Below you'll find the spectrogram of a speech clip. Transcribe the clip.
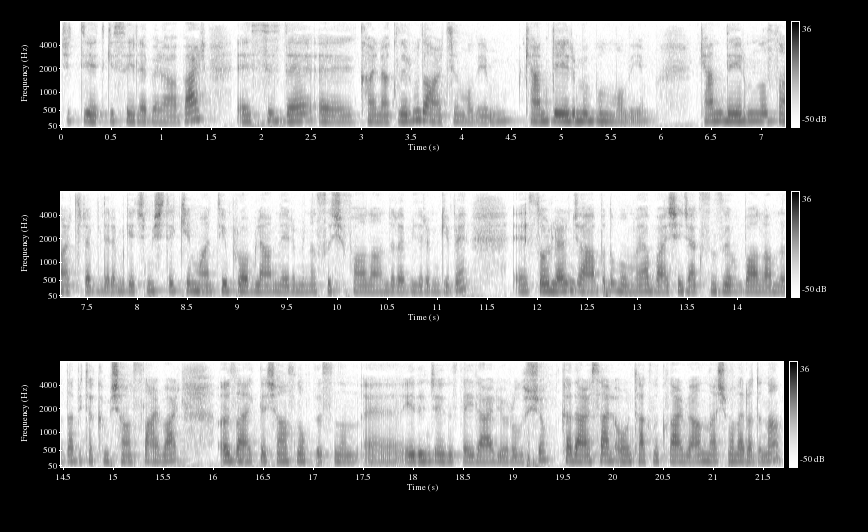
ciddi etkisiyle beraber siz de kaynaklarımı da artırmalıyım, kendi değerimi bulmalıyım kendi değerimi nasıl artırabilirim, geçmişteki maddi problemlerimi nasıl şifalandırabilirim gibi e, soruların cevabını bulmaya başlayacaksınız ve bu bağlamda da bir takım şanslar var. Özellikle şans noktasının e, 7. evinizde ilerliyor oluşu kadersel ortaklıklar ve anlaşmalar adına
